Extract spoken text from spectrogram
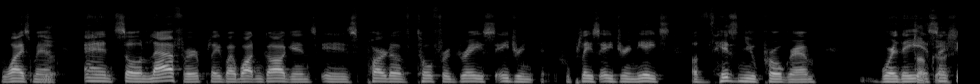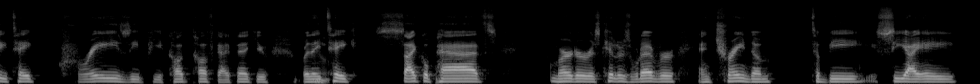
Wiseman. And so Laugher, played by Walton Goggins, is part of Topher Grace, Adrian, who plays Adrian Yates, of his new program, where they Tough guy. essentially take crazy Tough Guy, thank you, where they Mm. take psychopaths, murderers, killers, whatever, and train them to be CIA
